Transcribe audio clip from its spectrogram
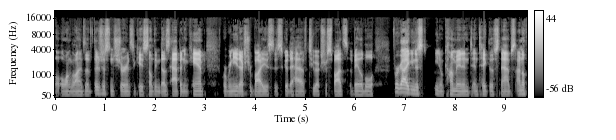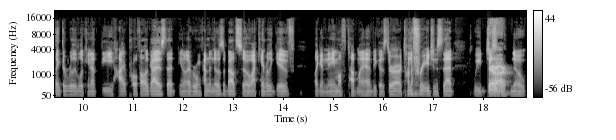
along the lines of there's just insurance in case something does happen in camp where we need extra bodies. It's good to have two extra spots available for a guy who can just you know come in and, and take those snaps. I don't think they're really looking at the high profile guys that you know everyone kind of knows about. So I can't really give like a name off the top of my head because there are a ton of free agents that we just there are. know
